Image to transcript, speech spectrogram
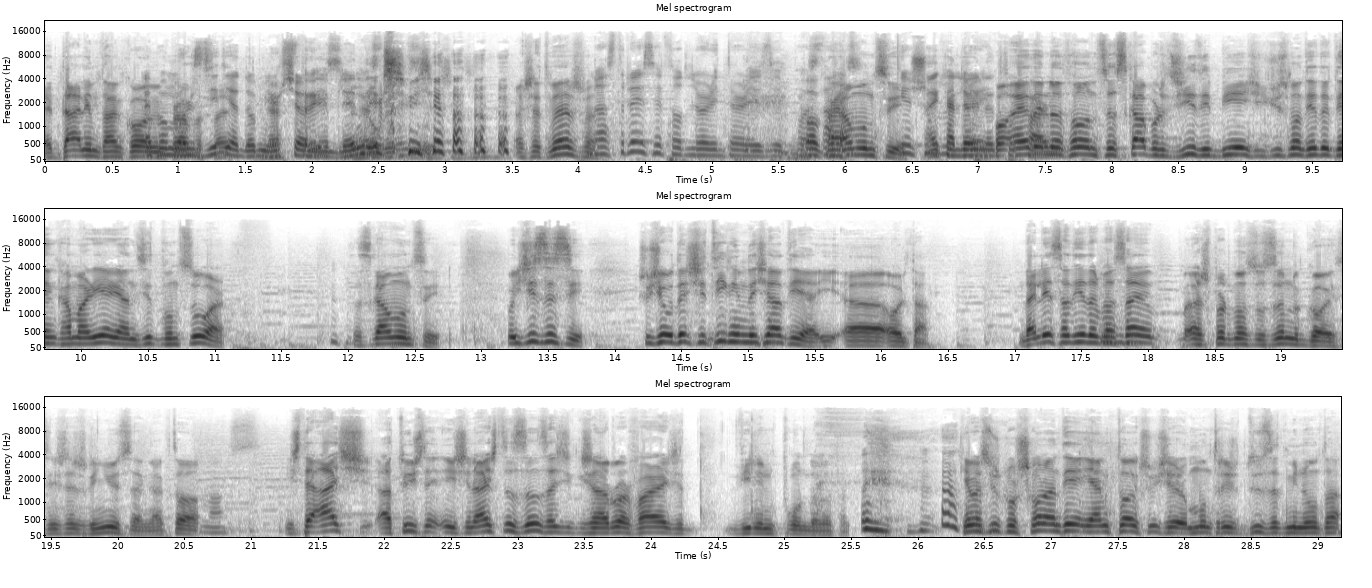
e dalim të E ankohemi po prapë. mërzitja do mirë qenë një blendi, kështu që. pastaj. Është e tmerrshme. Nga stresi thot Lorin Terezi. Po, Po, pra, ka mundësi. Ke shumë e kaloj të në drejtë. Po këtë edhe farë. na thonë se s'ka për të gjithë i bie që gjysma tjetër të jenë kamarierë, janë gjithë punësuar. Se s'ka mundësi. Po gjithsesi, kështu që u desh që të iknim dhe që atje, i- ë, Olta. Ndalesa tjetër pastaj është për të mos u zënë në gojë, ishte zhgënjyese nga këto. Mos. Ishte aq, aty ishte ishin aq të zënë sa që kishin harruar fare që vinin në punë domethënë. Ke parasysh kur shkon anti janë këto, kështu që mund të rrish 40 minuta.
